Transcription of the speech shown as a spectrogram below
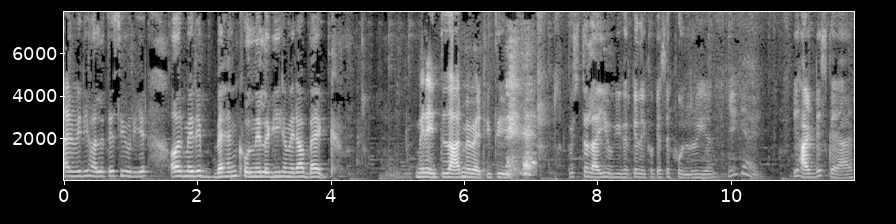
और मेरी हालत ऐसी हो रही है और मेरी बहन खोलने लगी है मेरा बैग मेरे इंतज़ार में बैठी थी। कुछ तो लाई होगी करके देखो कैसे खुल रही है। ये क्या है? ये हार्ड डिस्क है यार।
